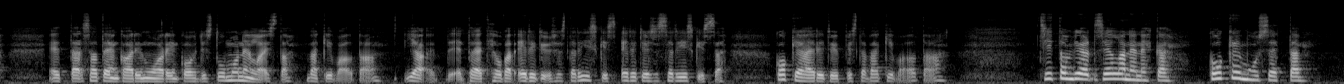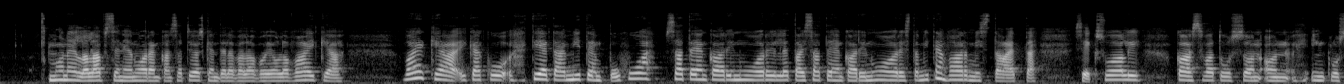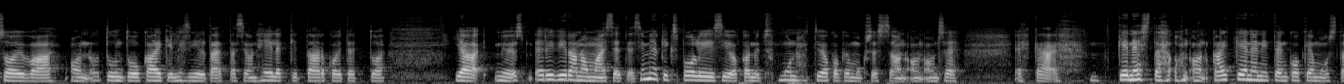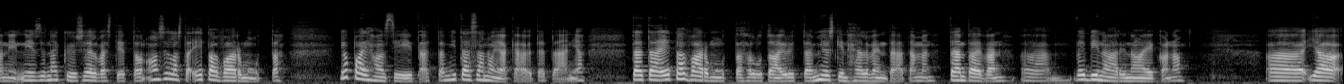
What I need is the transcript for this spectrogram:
että sateenkaarinuoriin kohdistuu monenlaista väkivaltaa ja että, he ovat erityisessä riskissä, erityisessä riskissä kokea erityyppistä väkivaltaa. Sitten on vielä sellainen ehkä kokemus, että monella lapsen ja nuoren kanssa työskentelevällä voi olla vaikea vaikea ikään kuin tietää, miten puhua sateenkaarinuorille tai sateenkaarinuorista, miten varmistaa, että seksuaalikasvatus on, on inklusoivaa, on, tuntuu kaikille siltä, että se on heillekin tarkoitettua. Ja myös eri viranomaiset, esimerkiksi poliisi, joka nyt mun työkokemuksessa on, on, on se ehkä kenestä on, on kaikkein eniten kokemusta, niin, niin se näkyy selvästi, että on, on sellaista epävarmuutta jopa ihan siitä, että mitä sanoja käytetään. Ja tätä epävarmuutta halutaan yrittää myöskin hälventää tämän, tämän päivän webinaarin aikana. Ja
